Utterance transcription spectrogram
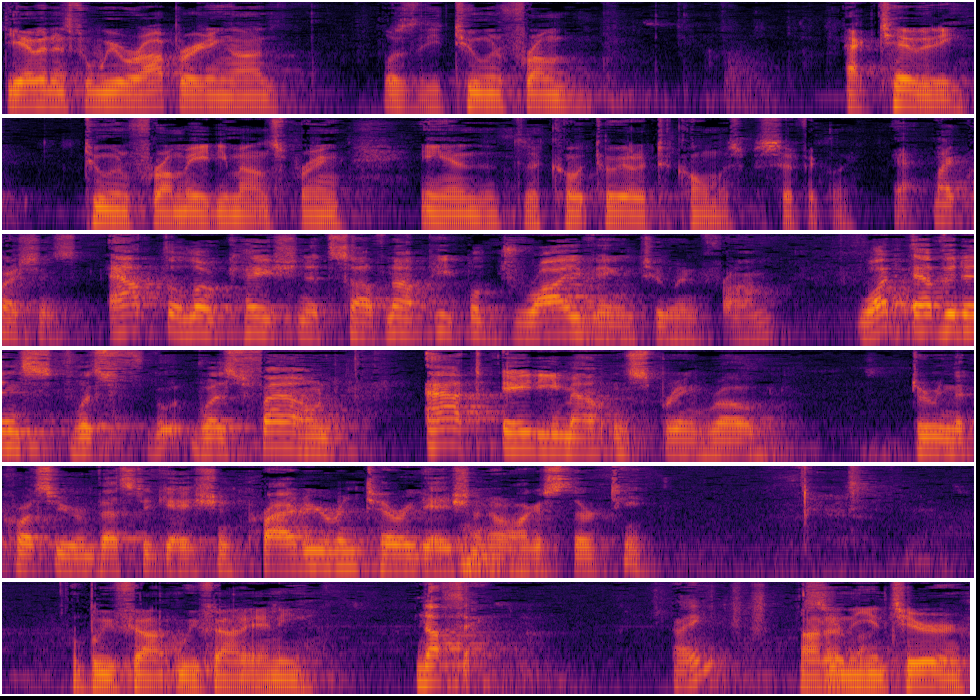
The evidence we were operating on was the to and from activity, to and from 80 Mountain Spring and the Toyota Tacoma specifically. Yeah, my question is, at the location itself, not people driving to and from, what evidence was, was found at 80 Mountain Spring Road during the course of your investigation prior to your interrogation on August 13th? We found, we found any, Nothing, right? not in the interior.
